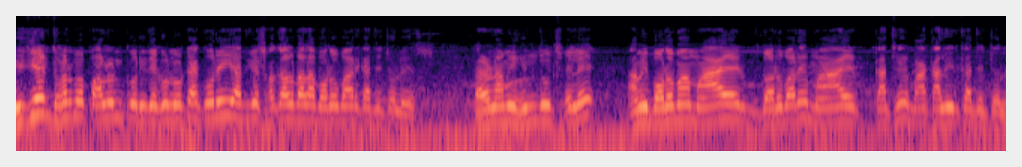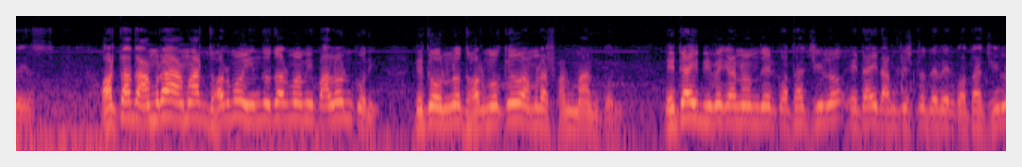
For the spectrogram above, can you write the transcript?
নিজের ধর্ম পালন করি। দেখুন, ওটা করেই আজকে সকালবেলা বড় মার কাছে চলে এসছি। কারণ আমি হিন্দু ছেলে, আমি বড় মা মায়ের দরবারে মায়ের কাছে, মা কালীর কাছে চলে এসেছি। অর্থাৎ আমরা, আমার ধর্ম, হিন্দু ধর্ম আমি পালন করি, কিন্তু অন্য ধর্মকেও আমরা সম্মান করি। এটাই বিবেকানন্দের কথা ছিল, এটাই রামকৃষ্ণদেবের কথা ছিল,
